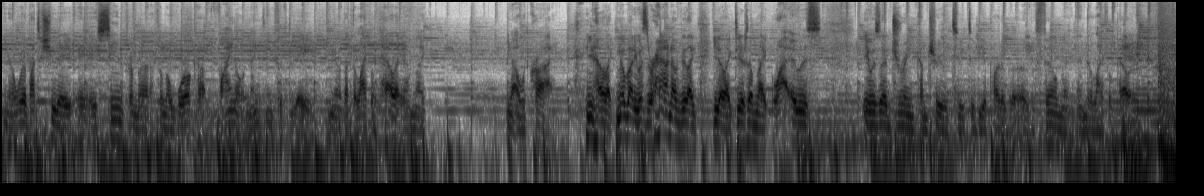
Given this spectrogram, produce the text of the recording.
You know, we're about to shoot a, a, a scene from a, from a World Cup final in 1958, you know, about the life of Pele. I'm like, you know, I would cry. you know, like nobody was around. I'd be like, you know, like tears. I'm like, wow, it was, it was a dream come true to, to be a part of a, of a film and, and the life of Pele.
